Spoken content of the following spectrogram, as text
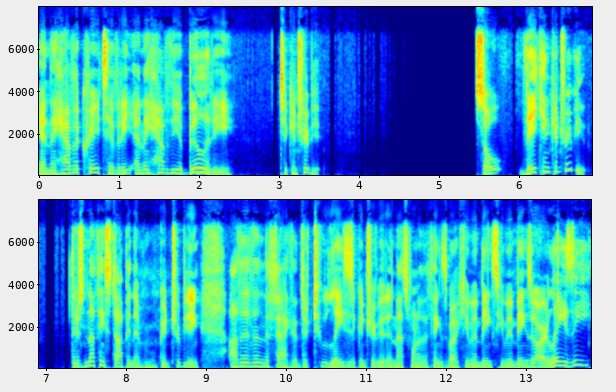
and they have the creativity and they have the ability to contribute. So they can contribute. There's nothing stopping them from contributing other than the fact that they're too lazy to contribute. And that's one of the things about human beings. Human beings are lazy.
